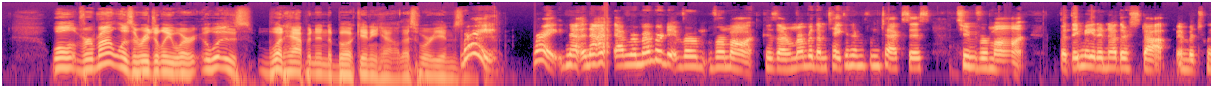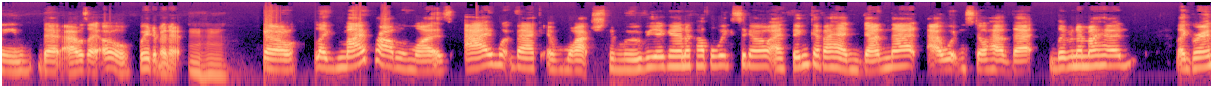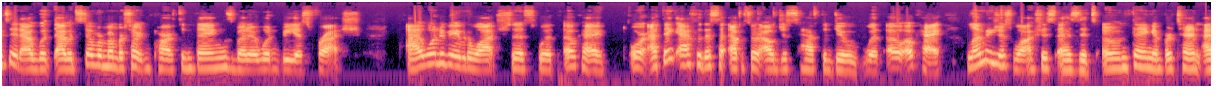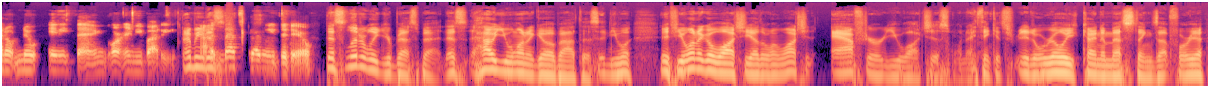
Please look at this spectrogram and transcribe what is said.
Well, Vermont was originally where it was what happened in the book. Anyhow, that's where he ends. up Right. Right. Now, and I, I remembered it Ver- Vermont because I remember them taking him from Texas to Vermont, but they made another stop in between that I was like, oh, wait a minute. Mhm. So, like, my problem was I went back and watched the movie again a couple weeks ago. I think if I hadn't done that, I wouldn't still have that living in my head. Like, granted, I would I would still remember certain parts and things, but it wouldn't be as fresh. I want to be able to watch this with okay, or I think after this episode, I'll just have to do it with oh, okay, let me just watch this as its own thing and pretend I don't know anything or anybody. I mean, that's, that's what I need to do. that's literally your best bet. That's how you want to go about this. And you want, if you want to go watch the other one, watch it after you watch this one. I think it's it'll really kind of mess things up for you.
